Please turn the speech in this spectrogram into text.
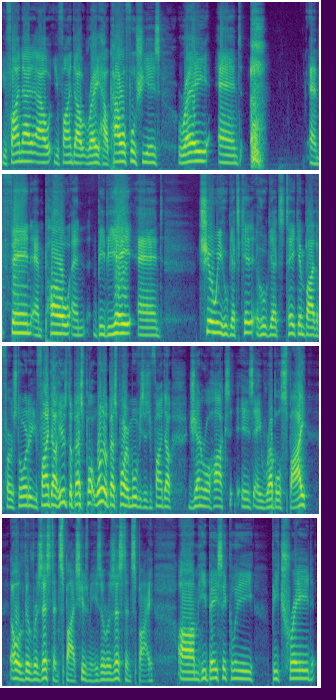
you find that out. You find out Rey how powerful she is. Rey and and Finn and Poe and BB-8 and Chewie who gets kid, who gets taken by the First Order. You find out here's the best part. One of the best part of movies is you find out General Hux is a rebel spy. Oh, the Resistance spy. Excuse me. He's a Resistance spy. Um, he basically betrayed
